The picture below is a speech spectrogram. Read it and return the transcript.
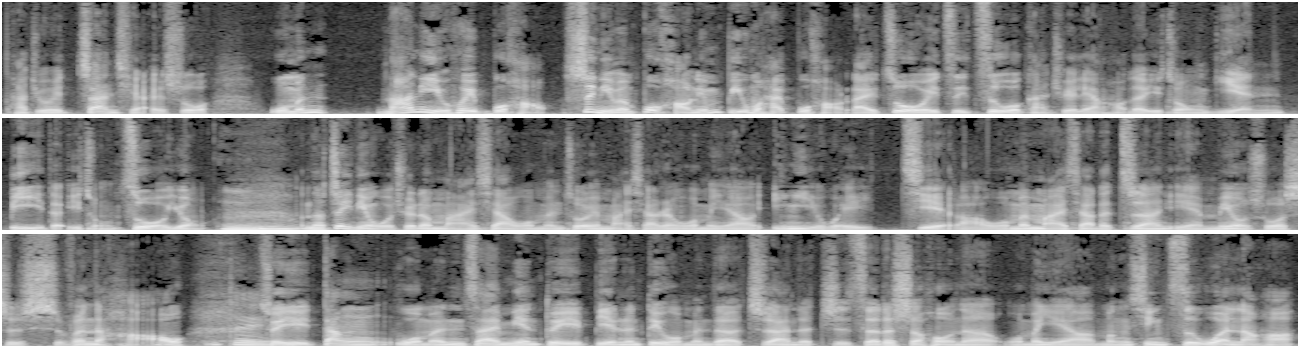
他就会站起来说我们。哪里会不好？是你们不好，你们比我们还不好，来作为自己自我感觉良好的一种掩蔽的一种作用。嗯，那这一点我觉得马来西亚，我们作为马来西亚人，我们也要引以为戒啦。我们马来西亚的治安也没有说是十分的好，对。所以当我们在面对别人对我们的治安的指责的时候呢，我们也要扪心自问了哈。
